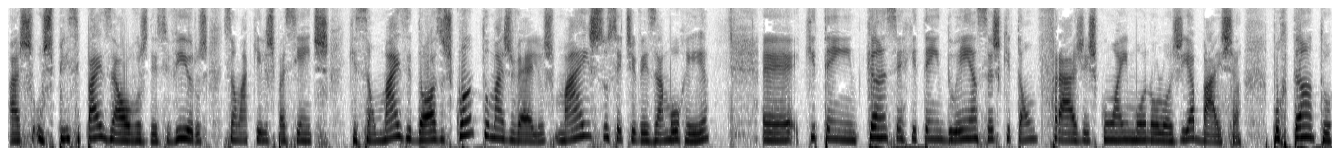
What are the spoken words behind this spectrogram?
As, os principais alvos desse vírus são aqueles pacientes que são mais idosos, quanto mais velhos, mais suscetíveis a morrer é, que têm câncer, que têm doenças que estão frágeis com a imunologia baixa. Portanto,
